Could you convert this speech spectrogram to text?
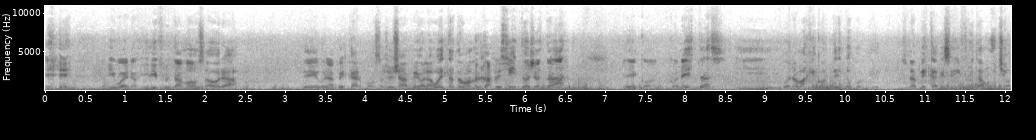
y bueno, y disfrutamos ahora de una pesca hermosa. Yo ya pego la vuelta, tomamos el cafecito, ya está, eh, con, con estas. Y, bueno, más que contento porque es una pesca que se disfruta mucho.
